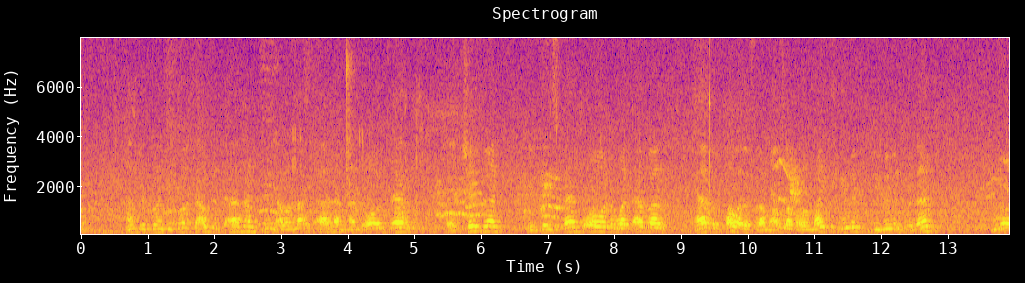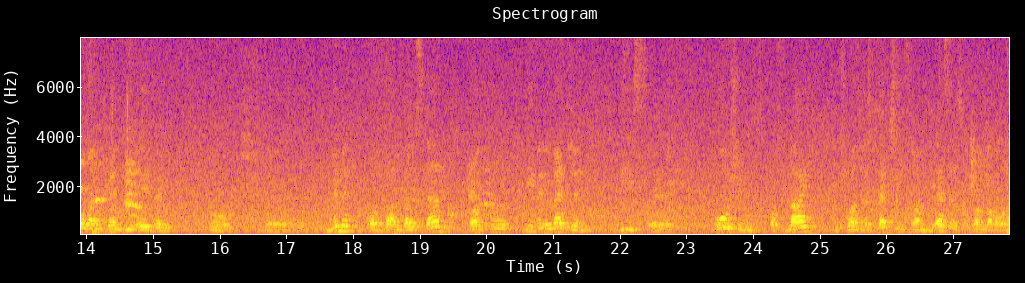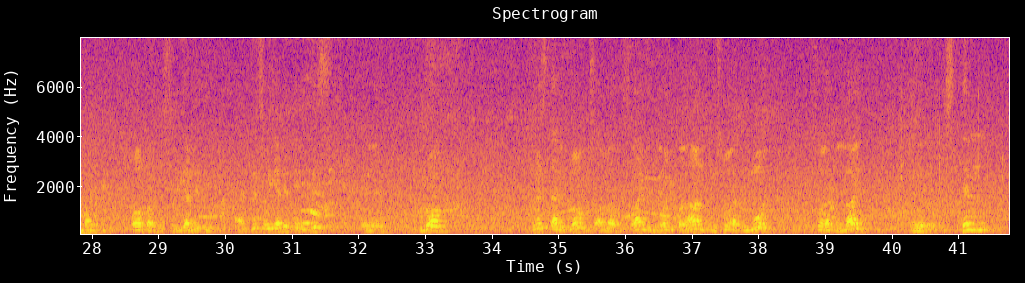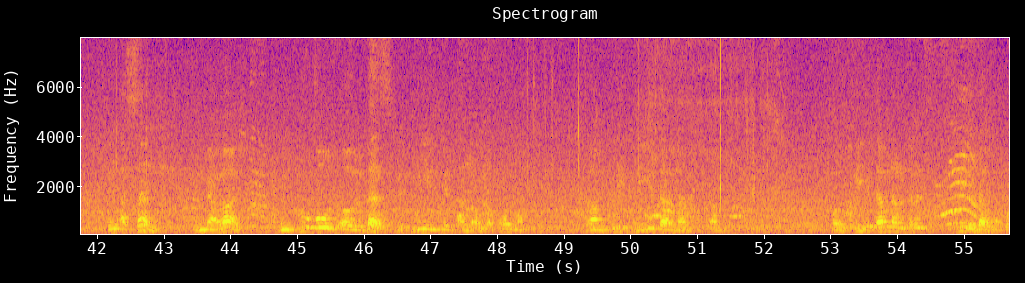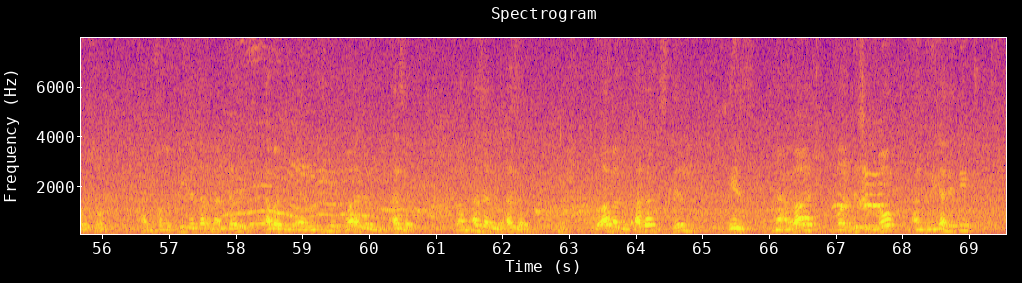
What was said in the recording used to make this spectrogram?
124,000 Adam till our last Adam, and all their uh, children, if they spend all whatever have a power from Allah Almighty given, be given to them, no one can be able to uh, limit or to understand or to even imagine these uh, oceans of light which was reflection from the essence of Allah Almighty over this reality. And this reality this uh, globe, crystal globe, which Allah described in the Holy Quran in Surah صورة اللايت ستيل ان السن المعراج ان تو جوز اور بس بتوين ات اند اون ذا اول مان فروم ثري ثري ايترنال فروم فور ثري ايترنال ذير از ثري ايترنال اولسو اند فور ثري ايترنال ذير از ابد الابدين وازل الازل فروم ازل الازل تو ابد الابد ستيل از معراج فور ذيس جلوب and reality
